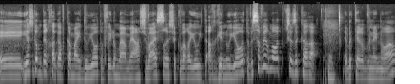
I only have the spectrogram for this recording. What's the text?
אה, יש גם דרך אגב כמה עדויות, אפילו מהמאה ה-17, שכבר היו התארגנויות, וסביר מאוד שזה קרה כן. בקרב בני נוער.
